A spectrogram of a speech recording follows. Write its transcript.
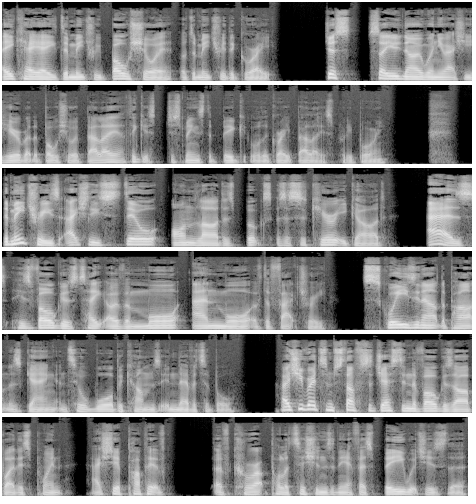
aka Dmitry Bolshoi or Dmitry the Great. Just so you know, when you actually hear about the Bolshoi Ballet, I think it just means the big or the great ballet. It's pretty boring. Dimitri's actually still on Lada's books as a security guard as his Volgas take over more and more of the factory, squeezing out the partners' gang until war becomes inevitable. I actually read some stuff suggesting the Volgas are, by this point, actually a puppet of, of corrupt politicians in the FSB, which is the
